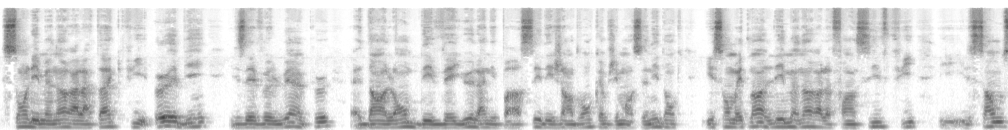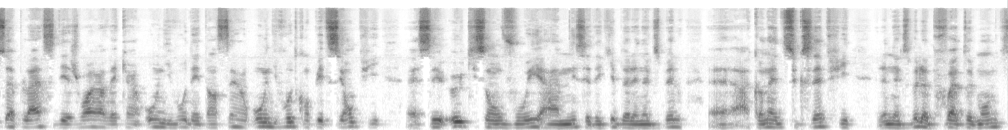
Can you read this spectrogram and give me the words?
sont les meneurs à l'attaque. Puis eux, eh bien, ils évoluaient un peu euh, dans l'ombre des Veilleux l'année passée, des Gendrons, comme j'ai mentionné. Donc, ils sont maintenant les meneurs à l'offensive. Puis, ils semblent se placer des joueurs avec un haut niveau d'intensité, un haut niveau de compétition. Puis, euh, c'est eux qui sont voués à amener cette équipe de Lennoxville à connaître du succès. Puis, Lennoxville a prouvé à tout le monde qu'ils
